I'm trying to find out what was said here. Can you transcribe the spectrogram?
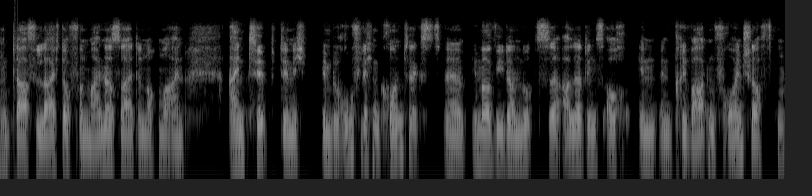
Und da vielleicht auch von meiner Seite nochmal ein, ein Tipp, den ich im beruflichen Kontext äh, immer wieder nutze, allerdings auch in, in privaten Freundschaften.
